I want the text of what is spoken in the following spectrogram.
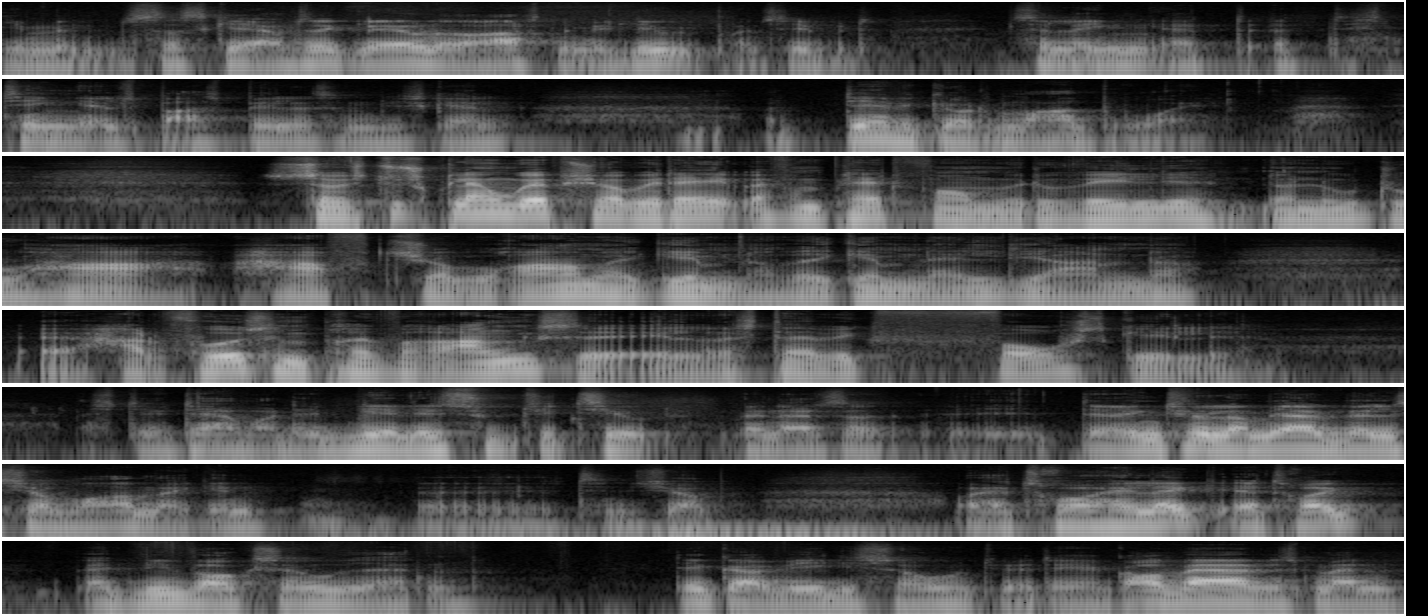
jamen, så skal jeg altså ikke lave noget resten af mit liv i princippet, så længe at, at tingene ellers bare spiller, som de skal. Og det har vi gjort meget brug af. Så hvis du skulle lave en webshop i dag, hvad for en platform vil du vælge, når nu du har haft Shoporama igennem og været igennem alle de andre? Øh, har du fået som præference, eller er der stadigvæk forskelle? Altså, det er jo der, hvor det bliver lidt subjektivt. Men altså, det er jo ingen tvivl om, jeg vil vælge Shoporama igen øh, til en shop. Og jeg tror heller ikke, jeg tror ikke, at vi vokser ud af den. Det gør vi ikke i sovedyr. Det kan godt være, hvis man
